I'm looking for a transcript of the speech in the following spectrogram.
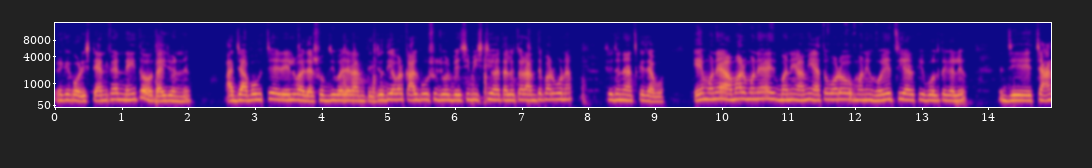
রেখে করি। স্ট্যান্ড ফ্যান নেই তো তাই জন্যে। আর যাব হচ্ছে রেল বাজার সবজি বাজার আনতে। যদি আবার কাল পরশু জোর বেশি বৃষ্টি হয় তাহলে তো আর আনতে পারব না। সেই জন্য আজকে যাব। এ মনে আমার মনে হয় মানে আমি এত বড় মানে হয়েছি আর কি বলতে গেলে যে চান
